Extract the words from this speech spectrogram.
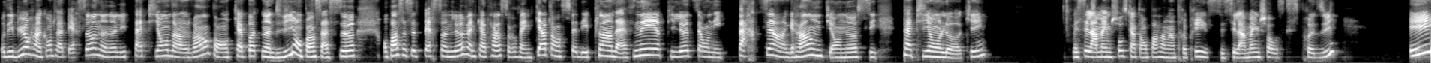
Au début, on rencontre la personne, on a les papillons dans le ventre, on capote notre vie, on pense à ça, on pense à cette personne-là 24 heures sur 24, on se fait des plans d'avenir, puis là, on est parti en grande, puis on a ces papillons-là, OK? Mais c'est la même chose quand on part en entreprise. C'est la même chose qui se produit. Et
